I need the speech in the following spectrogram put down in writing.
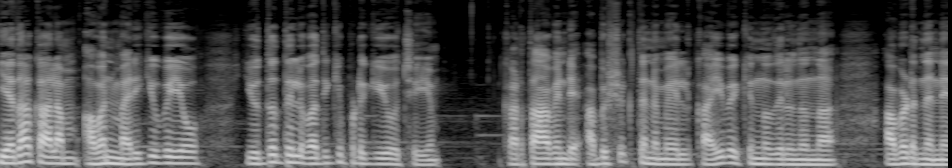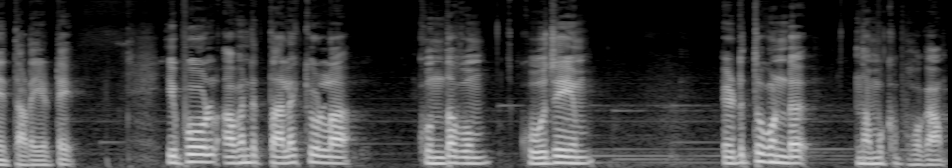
യഥാകാലം അവൻ മരിക്കുകയോ യുദ്ധത്തിൽ വധിക്കപ്പെടുകയോ ചെയ്യും. കർത്താവിന്റെ അഭിഷിക്തന്റെ മേൽ കൈവയ്ക്കുന്നതിൽ നിന്ന് അവിടെ നിന്നെ തടയട്ടെ. ഇപ്പോൾ അവന്റെ തലയ്ക്കുള്ള കുന്തവും കൂജയും എടുത്തുകൊണ്ട് നമുക്ക് പോകാം.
